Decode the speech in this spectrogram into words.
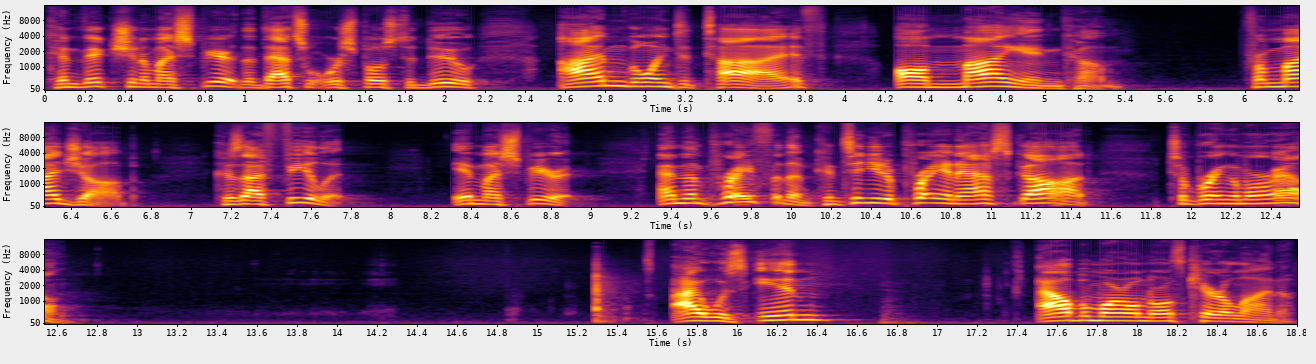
conviction in my spirit that that's what we're supposed to do. I'm going to tithe on my income from my job because I feel it in my spirit. And then pray for them. Continue to pray and ask God to bring them around. I was in Albemarle, North Carolina.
